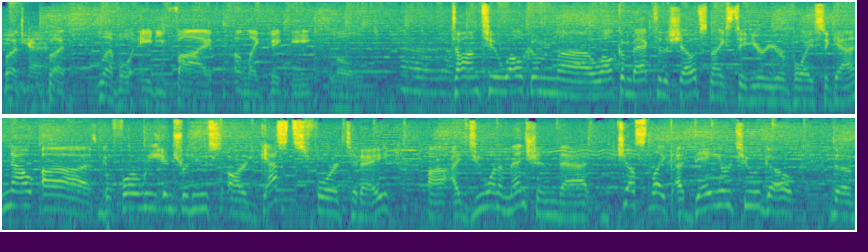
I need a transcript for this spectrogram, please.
But but level 85, unlike Viki. Lol. Tamtu, welcome, uh, welcome back to the show. It's nice to hear your voice again. Now, uh, before we introduce our guests for today, uh, I do want to mention that just like a day or two ago, the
